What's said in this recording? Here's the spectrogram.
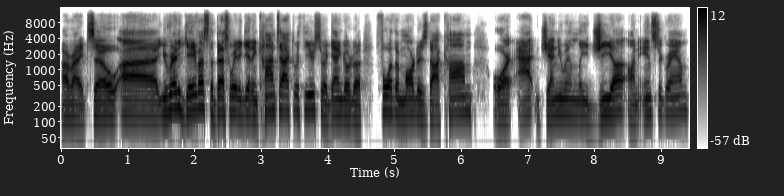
All right. So uh, you already gave us the best way to get in contact with you. So again, go to forthemartyrs.com or at genuinely Gia on Instagram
